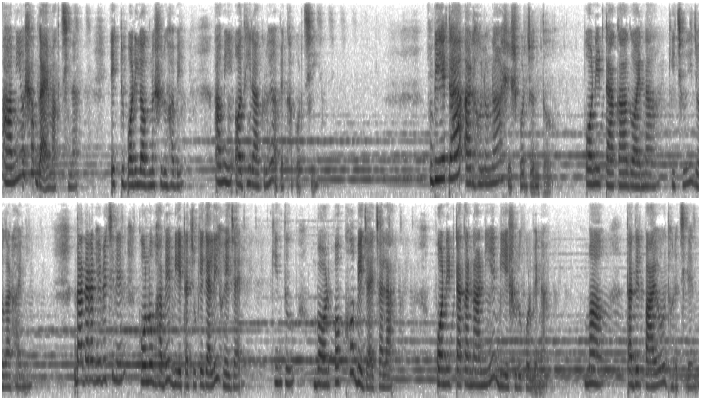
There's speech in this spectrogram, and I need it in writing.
আমিও সব গায়ে মাখছি না। একটু পরই লগ্ন শুরু হবে। আমি অধীর আগ্রহে অপেক্ষা করছি। বিয়েটা আর হলো না শেষ পর্যন্ত। পণের টাকা, গয়না কিছুই জোগাড় হয়নি। দাদারা ভেবেছিলেন কোনোভাবে বিয়েটা চুকে গেলেই হয়ে যায়। কিন্তু বরপক্ষ বেজায় চালাক। পণের টাকা না নিয়ে বিয়ে শুরু করবে না। মা তাদের পায়েও ধরেছিলেন।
